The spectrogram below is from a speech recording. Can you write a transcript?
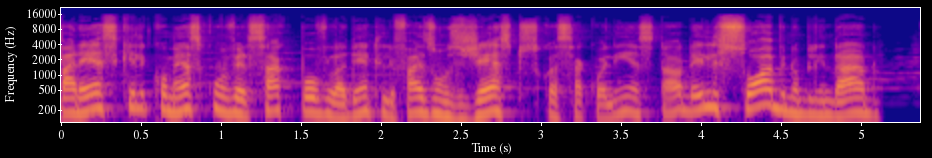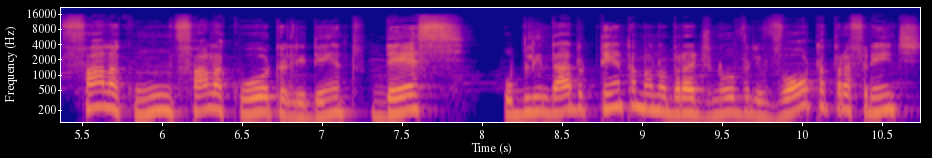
Parece que ele começa a conversar com o povo lá dentro, ele faz uns gestos com as sacolinhas e tal, daí ele sobe no blindado, fala com um, fala com o outro ali dentro, desce, o blindado tenta manobrar de novo, ele volta para frente,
